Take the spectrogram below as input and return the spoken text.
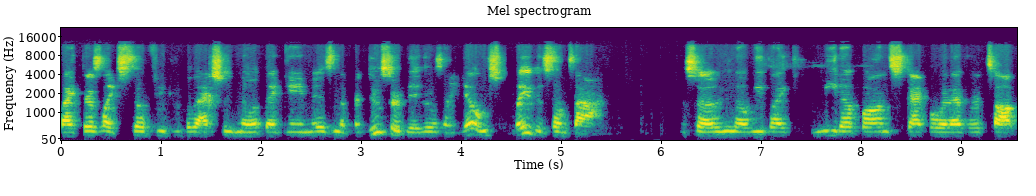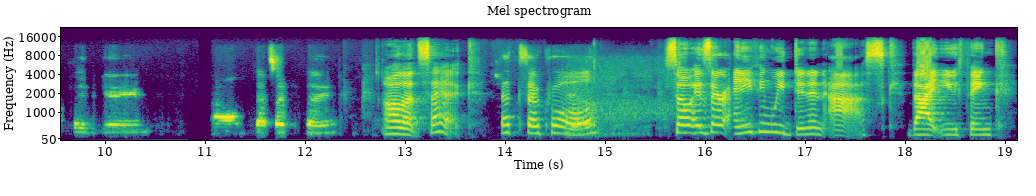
like there's like still few people that actually know what that game is, and the producer did. It was like, yo, we should play this sometime. So you know, we like meet up on Skype or whatever, talk, play the game, um, that type of thing. Oh, that's sick. That's so cool. So, is there anything we didn't ask that you think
